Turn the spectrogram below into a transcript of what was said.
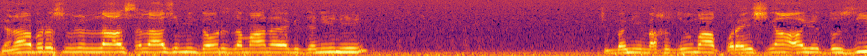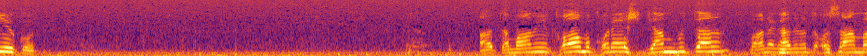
جناب رسول اللہ صلی اللہ علیہ وسلم، دور زمانہ ایک جنینی کہ بنی مخزومہ قریشیاں آئی دزدی کو تمامی قوم قریش جم بتا پانک حضرت اسامہ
